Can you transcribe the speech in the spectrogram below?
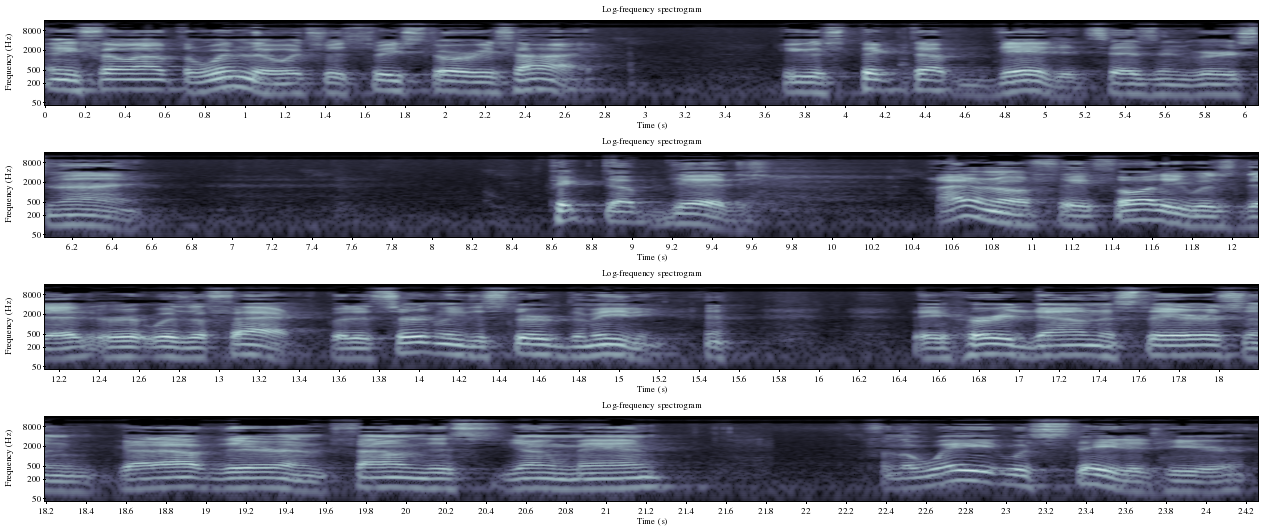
and he fell out the window, which was three stories high. He was picked up dead, it says in verse 9. Picked up dead. I don't know if they thought he was dead or it was a fact, but it certainly disturbed the meeting. they hurried down the stairs and got out there and found this young man. From the way it was stated here,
